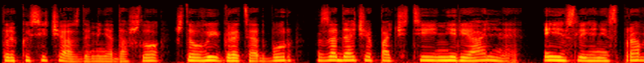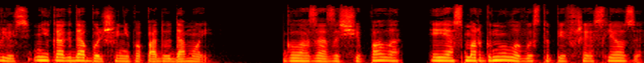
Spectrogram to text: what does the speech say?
Только сейчас до меня дошло, что выиграть отбор — задача почти нереальная, и если я не справлюсь, никогда больше не попаду домой. Глаза защипало, и я сморгнула выступившие слезы.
